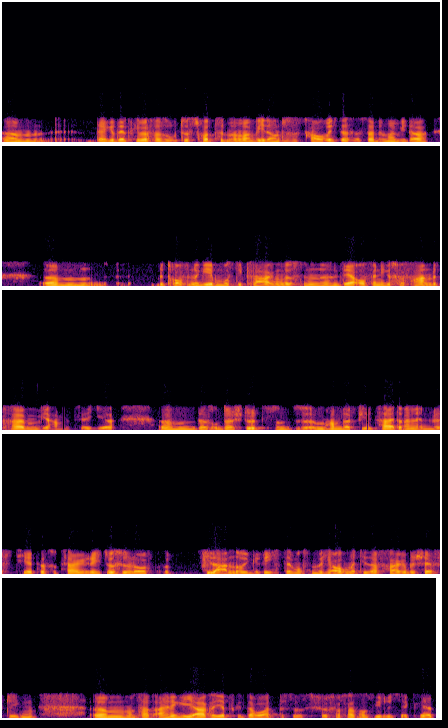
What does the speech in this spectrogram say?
Ähm, der Gesetzgeber versucht es trotzdem immer wieder und es ist traurig, dass es dann immer wieder ähm, Betroffene geben muss, die klagen müssen, ein sehr aufwendiges Verfahren betreiben. Wir haben jetzt ja hier ähm, das unterstützt und ähm, haben da viel Zeit rein investiert. Das Sozialgericht Düsseldorf, also viele andere Gerichte mussten sich auch mit dieser Frage beschäftigen. Ähm, es hat einige Jahre jetzt gedauert, bis es für verfassungswidrig erklärt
